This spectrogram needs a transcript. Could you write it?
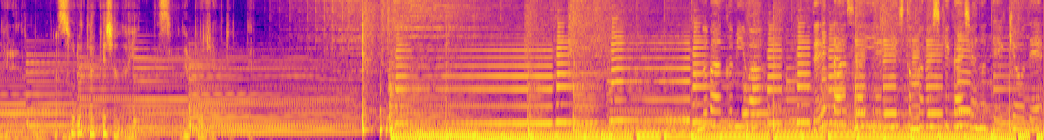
けれどもそれだけじゃないんですよねプロジェクトって。この番組はデータサイエンティスト株式会社の提供で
